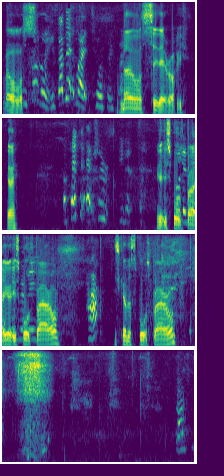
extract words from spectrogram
No one wants not doing He's done that like two or three times. no one wants to see that Rocky. Okay? I've had to actually eat it. You got your sports bra you got your sports bra on? Huh? He's got a sports bra on. Dancing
